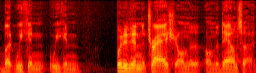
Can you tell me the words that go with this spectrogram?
but we can, we can put it in the trash on the, on the downside.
